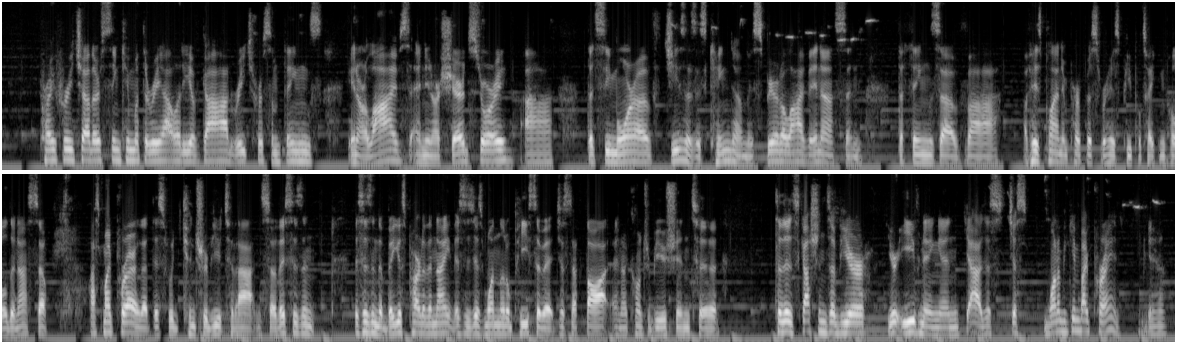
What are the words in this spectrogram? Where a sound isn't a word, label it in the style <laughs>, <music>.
pray for each other, sink in with the reality of God, reach for some things in our lives and in our shared story uh, that see more of Jesus, His kingdom, His Spirit alive in us, and the things of, uh, of His plan and purpose for His people taking hold in us. So that's my prayer that this would contribute to that. And so this isn't this isn't the biggest part of the night. This is just one little piece of it, just a thought and a contribution to to the discussions of your your evening. And yeah, just just want to begin by praying. Know,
